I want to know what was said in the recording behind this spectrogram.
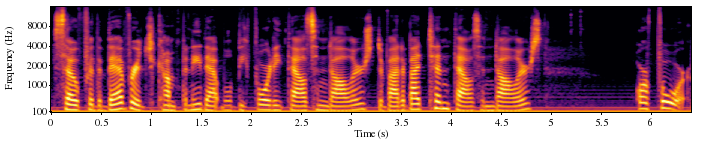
So for the beverage company, that will be $40,000 divided by $10,000, or 4.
